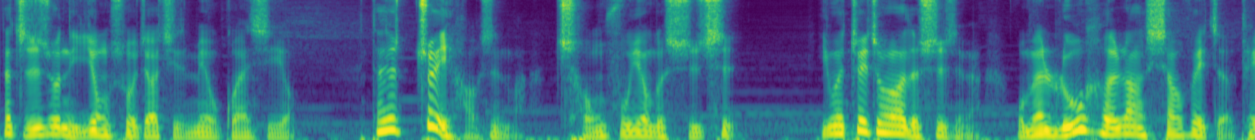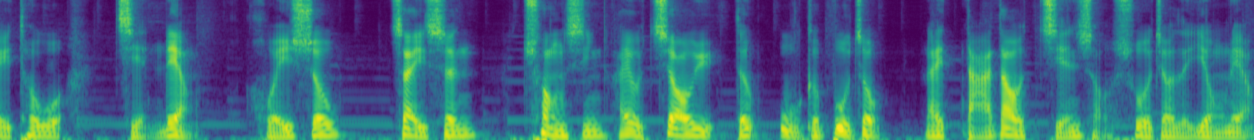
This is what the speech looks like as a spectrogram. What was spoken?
那只是说你用塑胶其实没有关系哦，但是最好是什么，重复用个十次。因为最重要的是什么？我们如何让消费者可以透过减量、回收、再生、创新，还有教育等五个步骤，来达到减少塑胶的用量？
